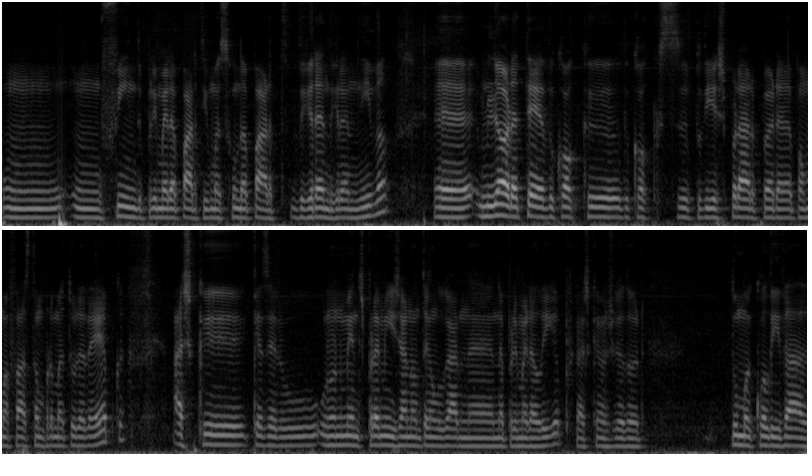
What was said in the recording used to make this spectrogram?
um, um fim de primeira parte e uma segunda parte de grande, grande nível. Uh, melhor até do que, do que se podia esperar para, para uma fase tão prematura da época. Acho que, quer dizer, o, o Nuno Mendes para mim já não tem lugar na, na Primeira Liga, porque acho que é um jogador de uma qualidade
